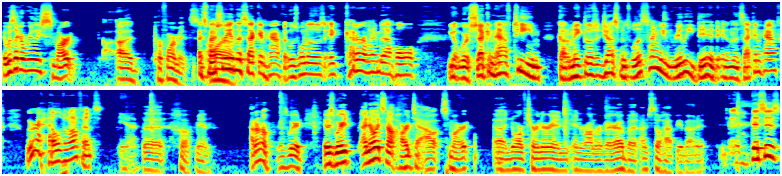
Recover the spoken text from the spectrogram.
it was like a really smart uh, performance, Especially in the second half. It was one of those, it kind of reminded me of that whole, you know, we're a second half team, got to make those adjustments. Well, this time we really did. And in the second half, we were a hell of an offense. Yeah, the oh man, I don't know. It was weird. It was weird. I know it's not hard to outsmart uh, Norv Turner and and Ron Rivera, but I'm still happy about it. This is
